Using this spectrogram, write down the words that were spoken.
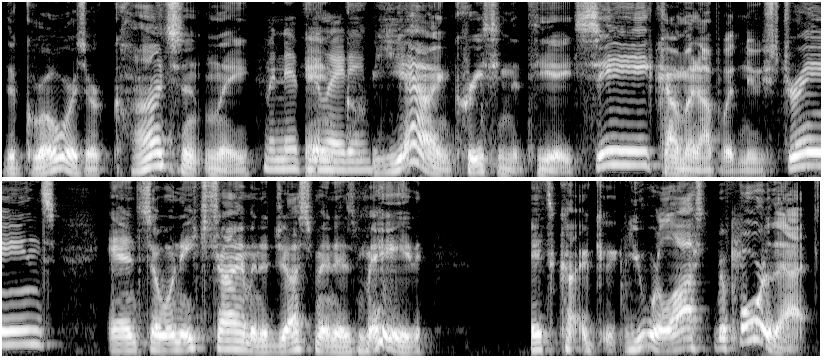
The growers are constantly Manipulating. inc- yeah, increasing the THC, coming up with new strains, and so when each time an adjustment is made, it's ki- you were lost before that,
